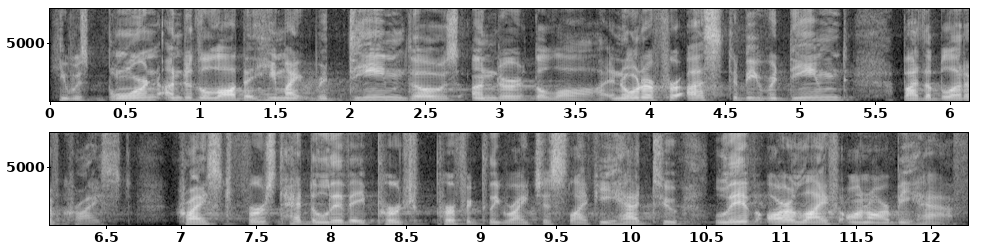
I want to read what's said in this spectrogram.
He was born under the law that he might redeem those under the law. In order for us to be redeemed by the blood of Christ, Christ first had to live a per- perfectly righteous life. He had to live our life on our behalf.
